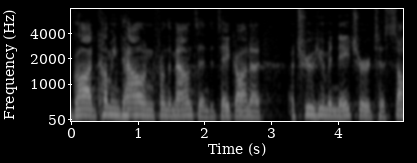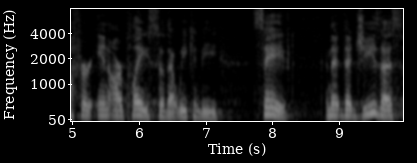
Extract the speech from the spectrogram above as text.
God coming down from the mountain to take on a, a true human nature to suffer in our place so that we can be saved. And that, that Jesus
